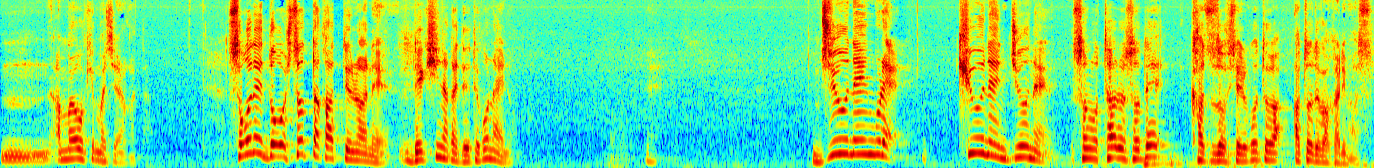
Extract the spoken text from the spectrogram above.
うんあんまり大きい町じゃなかった。そこでどうしとったかっていうのはね歴史の中に出てこないの、ね、10年ぐらい9年10年そのタルソで活動していることが後で分かります、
